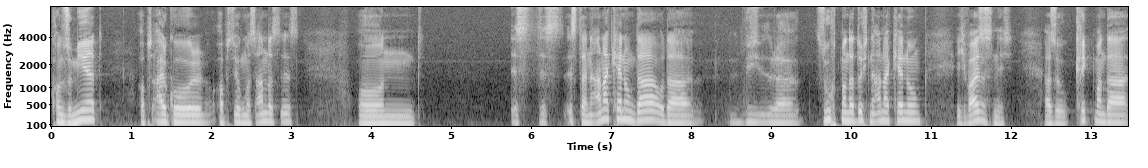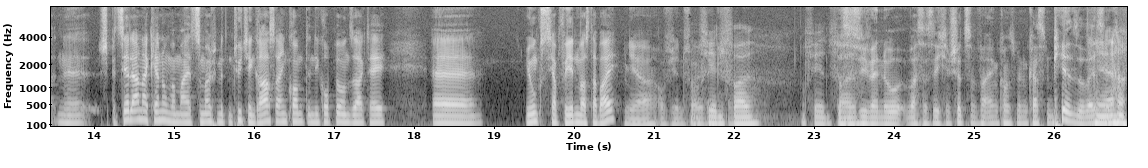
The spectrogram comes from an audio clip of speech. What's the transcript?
konsumiert, ob es Alkohol, ob es irgendwas anderes ist. Und ist, das, ist da eine Anerkennung da oder, wie, oder sucht man dadurch eine Anerkennung? Ich weiß es nicht. Also kriegt man da eine spezielle Anerkennung, wenn man jetzt zum Beispiel mit einem Tütchen Gras reinkommt in die Gruppe und sagt, hey, äh, Jungs, ich habe für jeden was dabei. Ja, auf jeden Fall. Auf jeden Fall. Auf jeden Das Fall. ist wie wenn du, was weiß ich, in einen Schützenverein kommst mit einem Kasten Bier, so weißt du. Ja,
